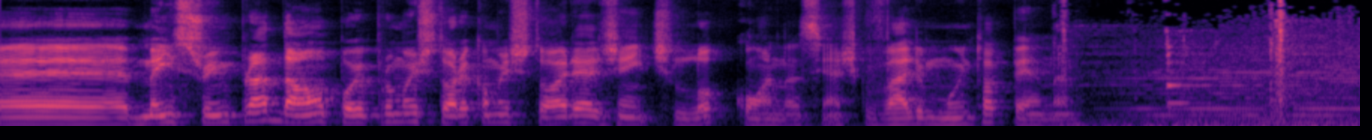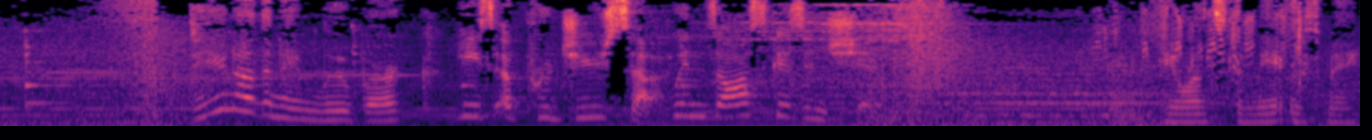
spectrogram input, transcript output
é, mainstream, para dar um apoio para uma história que é uma história, gente, loucona, assim, acho que vale muito a pena. Do you know the name Lou Burke? He's a producer, wins Oscars and shit. He wants to meet with me.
